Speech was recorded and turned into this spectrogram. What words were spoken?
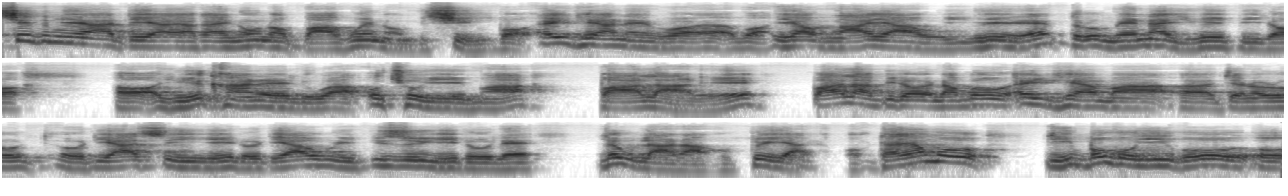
ရှစ်သမျှတရားရခိုင်နှုန်းတော့ပါခွင့်တော့မရှိဘူးပေါ့အဲ့ဒီထဲကနေပေါ့အယောက်900ကိုရွေးတယ်သူတို့မဲနိုင်ရွေးပြီးတော့အရွေးခံတဲ့လူကအုတ်ချုပ်ရေးမှာပါလာတယ်ပါလာပြီးတော့နောက်ဆုံးအဲ့ဒီထဲမှာကျွန်တော်တို့ဟိုတရားစီရင်တို့တရားဥပဒေပြုစုရေးတို့လည်းလှုပ်လာတာကိုတွေ့ရတယ်ပေါ့ဒါကြောင့်မို့ဒီပုဂ္ဂိုလ်ကြီးကိုဟို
